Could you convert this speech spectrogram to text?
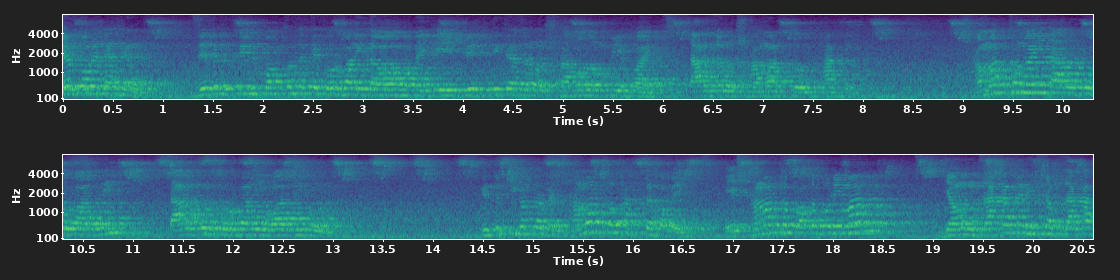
এরপরে দেখেন যে ব্যক্তির পক্ষ থেকে কোরবানি দেওয়া হবে, এই ব্যক্তিটা যেন স্বাবলম্বী হয়, তার যেন সামর্থ্য থাকে। সামর্থ্য নাই, তার উপর ওয়াজি তার উপর কোরবানি ওয়াজিব না। কিন্তু কি করতে হবে? সামর্থ্য থাকতে হবে। এই সামর্থ্য কত পরিমাণ? যেমন জাকাতের হিসাব, জাকাত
